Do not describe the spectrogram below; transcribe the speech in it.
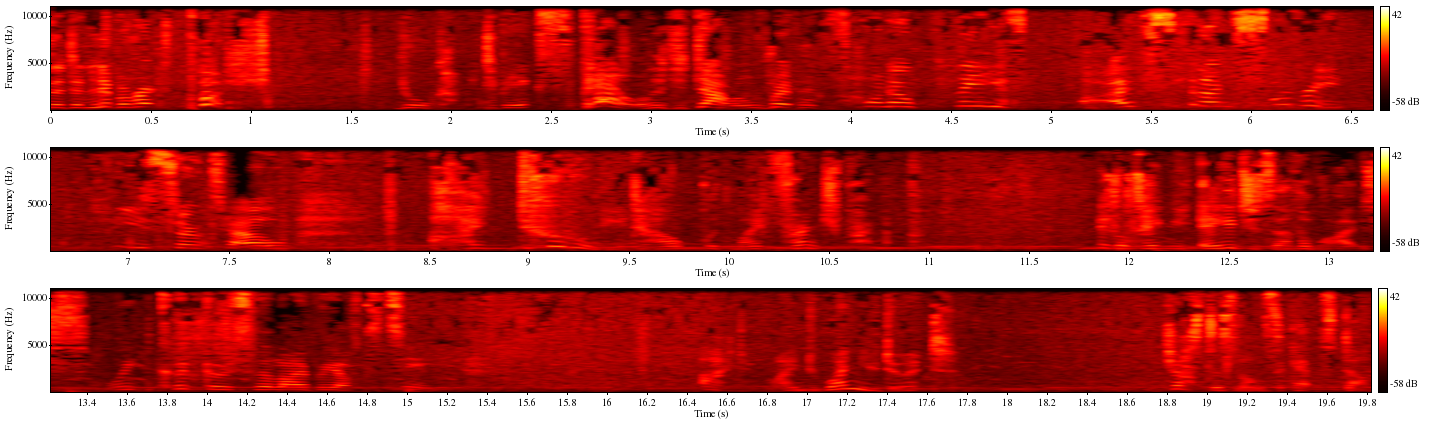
Was a deliberate push. You're going to be expelled, Darrell Rivers. Oh no, please. I've said I'm sorry. Please don't tell. I do need help with my French prep. It'll take me ages otherwise. We could go to the library after tea. I don't mind when you do it. Just as long as it gets done.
